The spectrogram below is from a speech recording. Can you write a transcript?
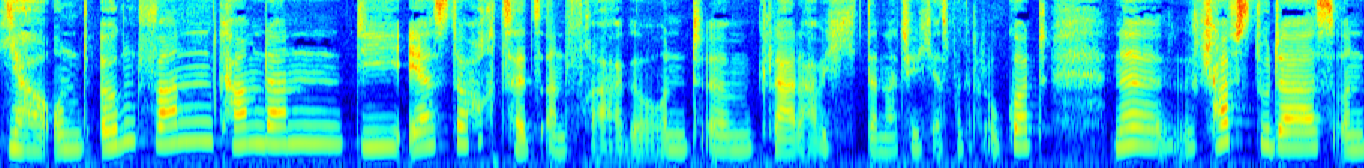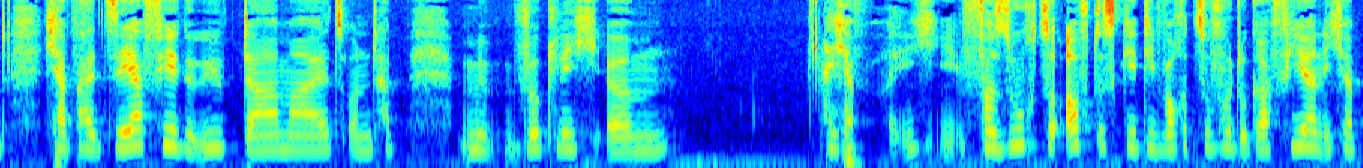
Ja, und irgendwann kam dann die erste Hochzeitsanfrage. Und ähm, klar, da habe ich dann natürlich erstmal gedacht, oh Gott, ne, schaffst du das? Und ich habe halt sehr viel geübt damals und habe wirklich ähm, ich habe versucht, so oft es geht, die Woche zu fotografieren. Ich habe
